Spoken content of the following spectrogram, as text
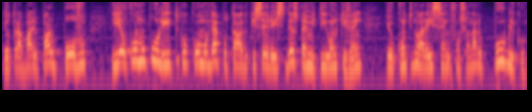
eu trabalho para o povo e eu, como político, como deputado que serei, se Deus permitir, o ano que vem, eu continuarei sendo funcionário público,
